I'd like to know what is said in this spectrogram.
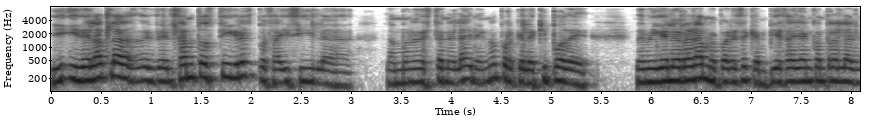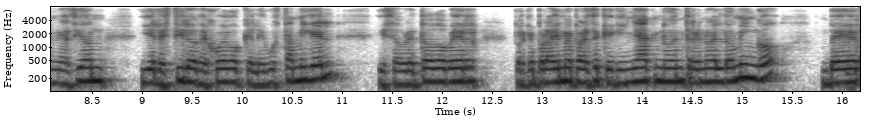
y del Atlas, del Santos Tigres, pues ahí sí la, la moneda está en el aire, ¿no? Porque el equipo de, Miguel Herrera me parece que empieza ya a encontrar la alineación y el estilo de juego que le gusta a Miguel y sobre todo ver, porque por ahí me parece que Guiñac no entrenó el domingo, ver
